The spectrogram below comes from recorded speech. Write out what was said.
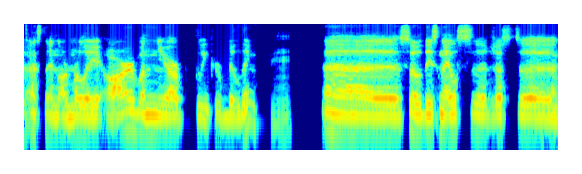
as they normally are when you are clinker building. hmm Uh, so these nails uh, just uh,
